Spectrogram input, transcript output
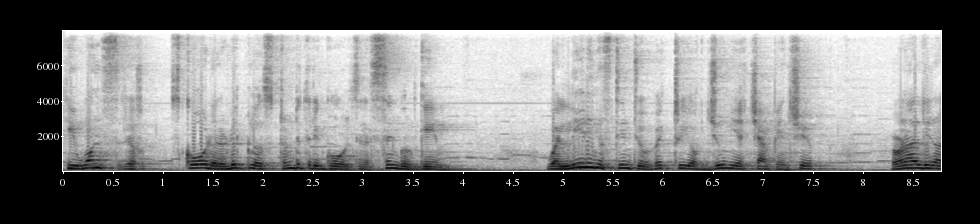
He once scored a ridiculous 23 goals in a single game. While leading his team to a victory of junior championship, Ronaldinho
